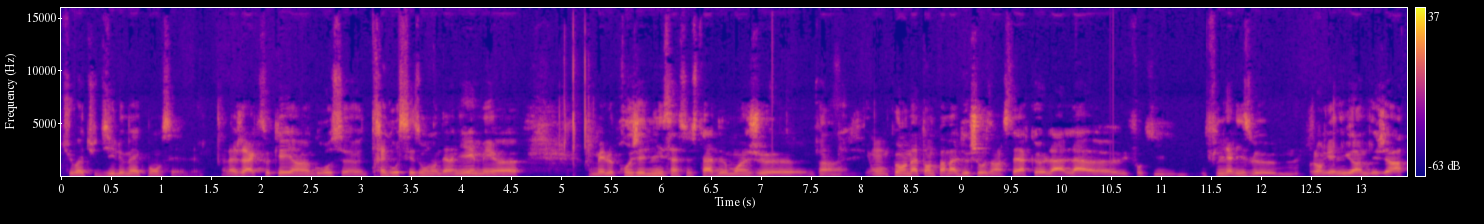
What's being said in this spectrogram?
tu vois, tu dis le mec, bon, c'est l'Ajax, ok, un grosse, très grosse saison l'an dernier, mais mais le projet de Nice à ce stade, moi, je, enfin, on peut en attendre pas mal de choses. Hein. C'est-à-dire que là, là, il faut qu'il finalise l'organigramme déjà.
